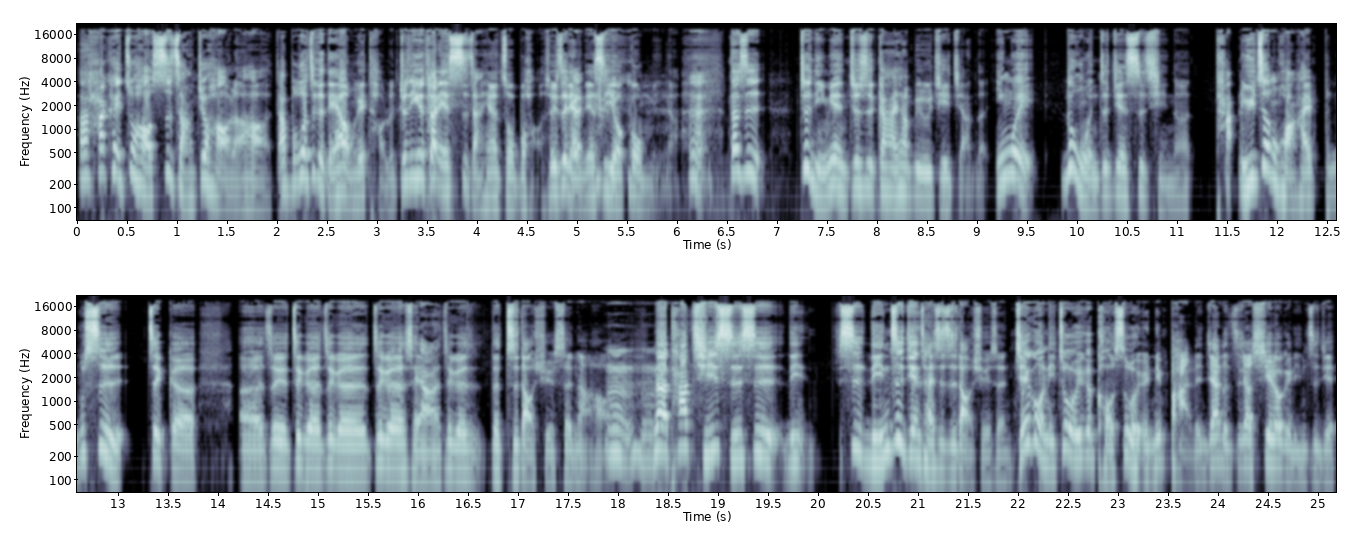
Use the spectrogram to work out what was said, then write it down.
啊，他可以做好市长就好了哈。啊，不过这个等一下我们可以讨论，就是因为他连市长现在做不好，所以这两件事有共鸣啊。嗯。但是这里面就是刚才像碧如姐讲的，因为。论文这件事情呢，他于正煌还不是这个呃，这个、这个这个这个谁啊？这个的指导学生啊，哈，嗯，那他其实是林是林志坚才是指导学生。结果你作为一个口试委员，你把人家的资料泄露给林志坚，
